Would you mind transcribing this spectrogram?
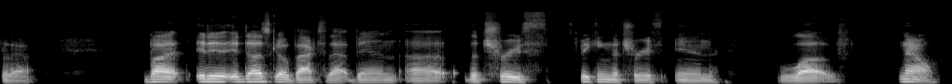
for that. But it it does go back to that, Ben, uh, the truth, speaking the truth in love. Now,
